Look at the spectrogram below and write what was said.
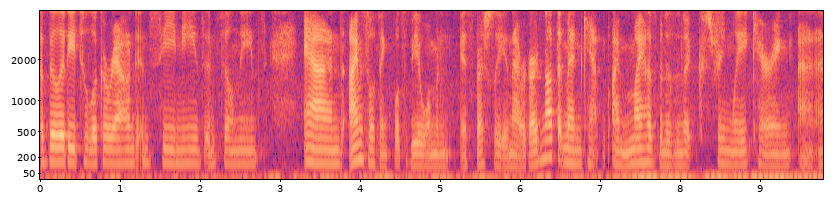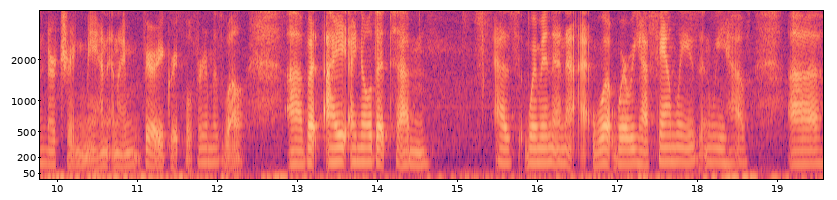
ability to look around and see needs and fill needs. And I'm so thankful to be a woman, especially in that regard. Not that men can't. I'm, my husband is an extremely caring and, nurturing man, and I'm very grateful for him as well. Uh, but I, I know that um, as women and uh, where we have families and we have uh,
